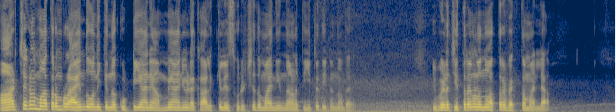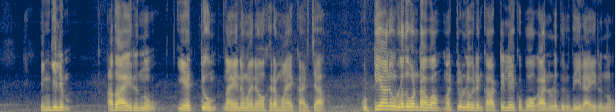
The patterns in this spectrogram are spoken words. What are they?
ആഴ്ചകൾ മാത്രം പ്രായം തോന്നിക്കുന്ന കുട്ടിയാന അമ്മയാനയുടെ കാൽക്കലിൽ സുരക്ഷിതമായി നിന്നാണ് തീറ്റ തിന്നുന്നത്. ഇവയുടെ ചിത്രങ്ങളൊന്നും അത്ര വ്യക്തമല്ല. എങ്കിലും അതായിരുന്നു ഏറ്റവും നയനമനോഹരമായ കാഴ്ച. കുട്ടിയാന ഉള്ളതുകൊണ്ടാവാം മറ്റുള്ളവരും കാട്ടിലേക്ക് പോകാനുള്ള ധൃതിയിലായിരുന്നു.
